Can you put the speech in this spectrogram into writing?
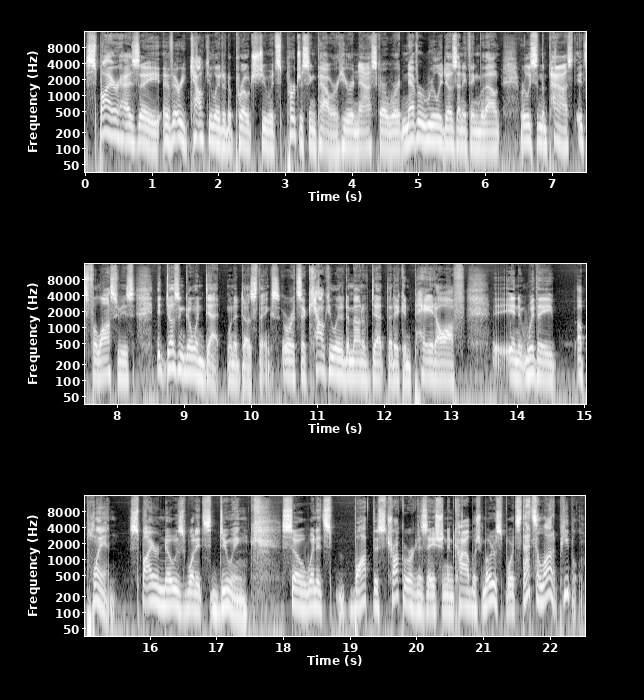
Spire has a, a very calculated approach to its purchasing power here in NASCAR where it never really does anything without, or at least in the past, its philosophy is it doesn't go in debt when it does things, or it's a calculated amount of debt that it can pay it off in with a, a plan. Spire knows what it's doing. So when it's bought this truck organization in Kyle Busch Motorsports, that's a lot of people.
